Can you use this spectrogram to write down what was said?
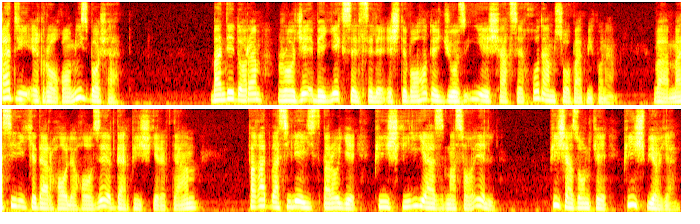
قدری اقراقامیز باشد. بنده دارم راجع به یک سلسله اشتباهات جزئی شخص خودم صحبت می کنم و مسیری که در حال حاضر در پیش گرفتم فقط وسیله است برای پیشگیری از مسائل پیش از آن که پیش بیایند.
